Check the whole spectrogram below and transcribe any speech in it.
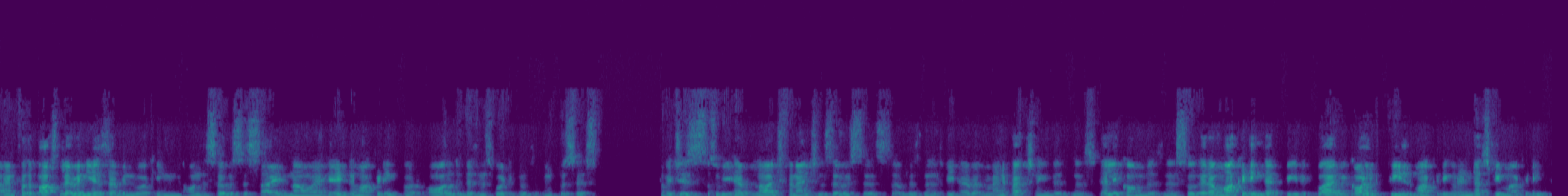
And for the past 11 years, I've been working on the services side. Now I head marketing for all the business verticals of Infosys which is so we have large financial services uh, business, we have a manufacturing business, telecom business. So there are marketing that we require. We call it field marketing or industry marketing.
